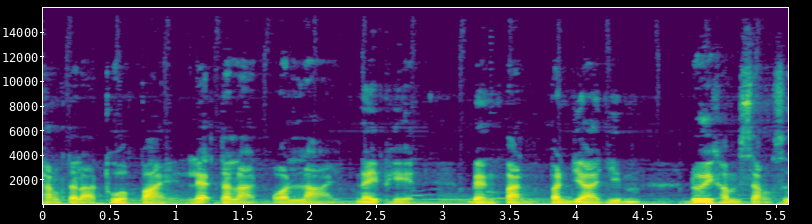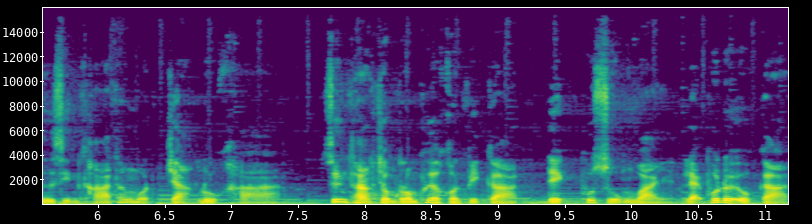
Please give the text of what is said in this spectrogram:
ทั้งตลาดทั่วไปและตลาดออนไลน์ ในเพจ แบ่งปันปัญญายิ้ม โดยคำสั่งซื้อสินค้าทั้งหมดจากลูกค้า ซึ่งทางชมรมเพื่อคนพิการเด็กผู้สูงวัย และผู้ด้อยโอกาส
